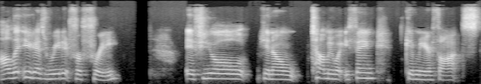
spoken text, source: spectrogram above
i'll let you guys read it for free. If you'll, you know, tell me what you think, give me your thoughts.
